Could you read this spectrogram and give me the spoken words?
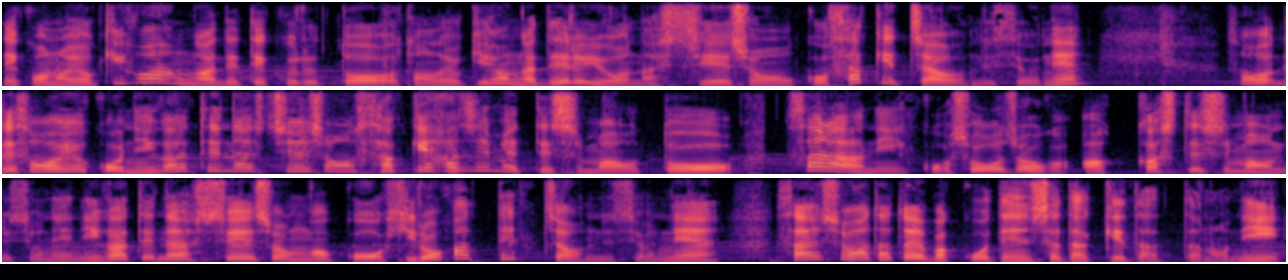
でこの予期不安が出てくるとその予期不安が出るようなシチュエーションをこう避けちゃうんですよね。そう。でそういうこう苦手なシチュエーションを避け始めてしまうとさらにこう症状が悪化してしまうんですよね。苦手なシチュエーションがこう広がってっちゃうんですよね。最初は例えばこう電車だけだったのに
